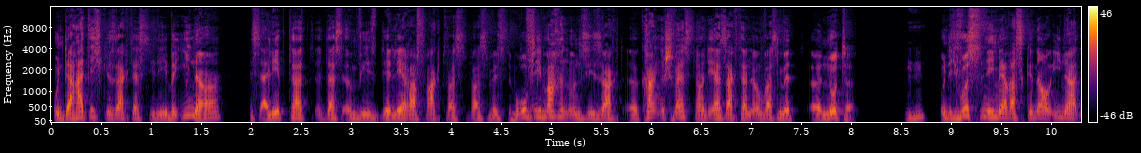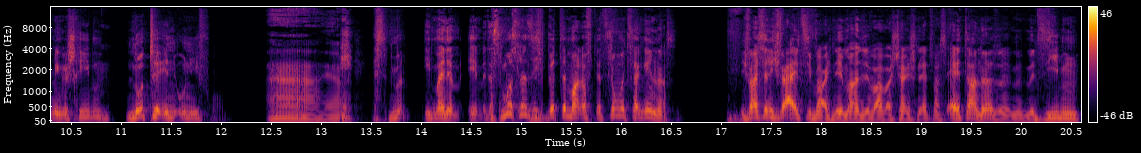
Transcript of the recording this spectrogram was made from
Und da hatte ich gesagt, dass die liebe Ina es erlebt hat, dass irgendwie der Lehrer fragt, was, was willst du beruflich machen? Und sie sagt äh, Krankenschwester und er sagt dann irgendwas mit äh, Nutte. Mhm. Und ich wusste nicht mehr, was genau. Ina hat mir geschrieben, Nutte in Uniform. Ah, ja. Ey, das, ich meine, das muss man sich bitte mal auf der Zunge zergehen lassen. Ich weiß ja nicht, wie alt sie war. Ich nehme an, sie war wahrscheinlich schon etwas älter, ne? So mit sieben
